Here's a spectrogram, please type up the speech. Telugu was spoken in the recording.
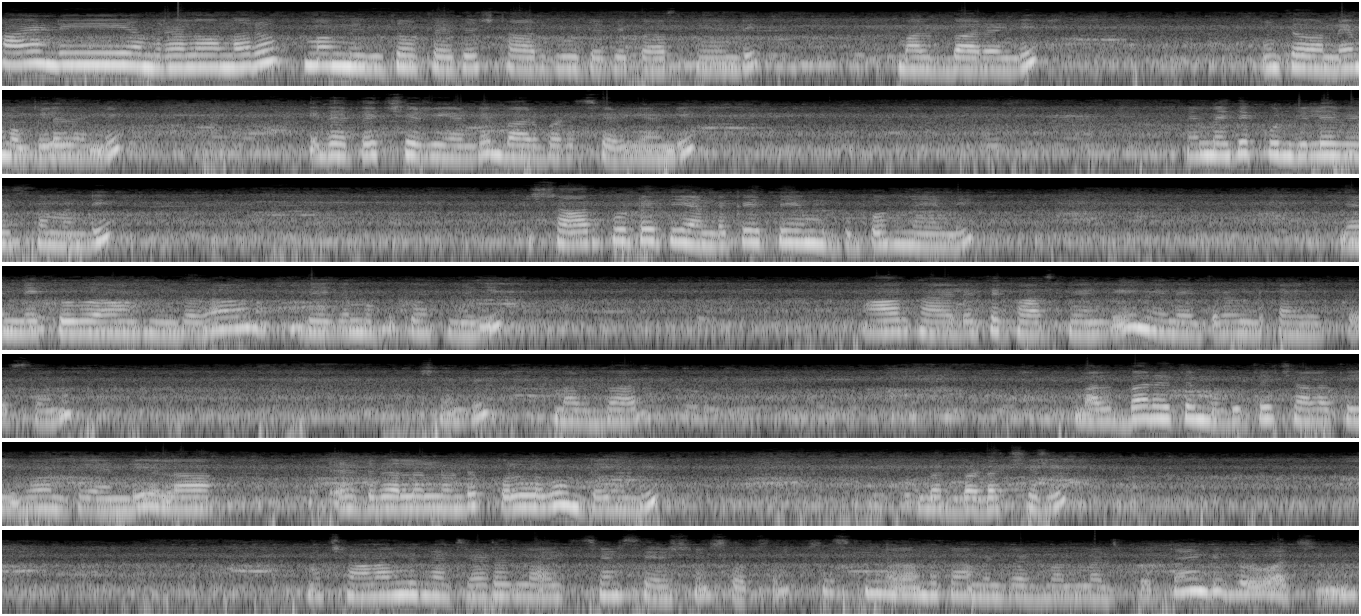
హాయ్ అండి అందరూ ఎలా ఉన్నారు? మా మిల్ తోట అయితే స్టార్ ఫ్రూట్ అయితే కాస్తున్నాయండి. మల్బార్ అండి. ఇంకా ఉన్నాయి మొగ్గలేదండి. ఇదైతే చెర్రీ అండి బార్బడ చెర్రీ అండి. మేమైతే కుండీలే వేస్తామండి. స్టార్ ఫ్రూట్ అయితే ఎండకైతే ముగ్గిపోతున్నాయండి. ఎండ ఎక్కువగా ఉంటుంది కదా బేగం ముగ్గిపోతున్నాయి. ఆరు కాయలు అయితే కాస్తున్నాయండి. నేనైతే రెండు కాయలు అయితే కోస్తాను చూడండి. మల్బార్. మల్బార్ అయితే ముగ్గితే చాలా తీయగా ఉంటాయండి. ఇలా రెడ్ కలర్లో ఉంటే పుల్లగా ఉంటాయండి. బర్బడ చెర్రీ మా ఛానల్ మీకు నచ్చినట్టు లైక్ చేయండి షేర్ చేయండి సబ్స్క్రైబ్ చేసుకుని అందరూ కామెంట్ పెట్టమని మర్చిపోతే థ్యాంక్ యూ ఫర్ వాచింగ్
